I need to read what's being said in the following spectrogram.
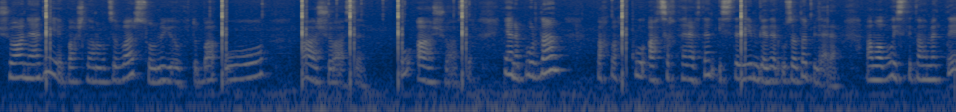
Şua nədir? Başlanğıcı var, sonu yoxdur. Bax, o A şuası. Bu A şuası. Yəni, buradan Bax, bax, bu açıq tərəfdən istədiyim qədər uzada bilərəm. Amma bu istiqamətdə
